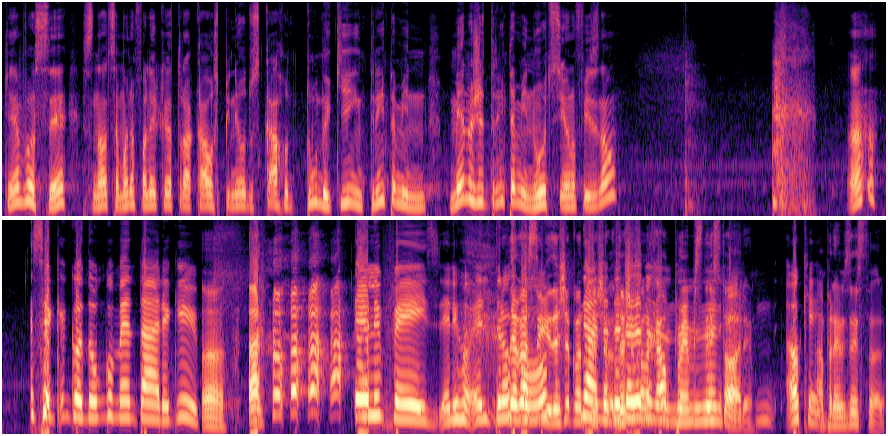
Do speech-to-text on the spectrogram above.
Quem é você? Esse final de semana eu falei que eu ia trocar os pneus dos carros tudo aqui em 30 minutos. Menos de 30 minutos e eu não fiz, não? Hã? Você quer que eu dou um comentário aqui? Ah. Ele fez. Ele, ele trocou. Negócio seguinte, deixa eu, Não, deixa, não, deixa eu colocar o premise da história. Ok. A premise da história.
